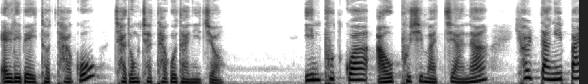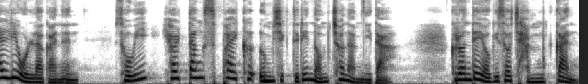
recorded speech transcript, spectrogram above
엘리베이터 타고 자동차 타고 다니죠. 인풋과 아웃풋이 맞지 않아 혈당이 빨리 올라가는 소위 혈당 스파이크 음식들이 넘쳐납니다. 그런데 여기서 잠깐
